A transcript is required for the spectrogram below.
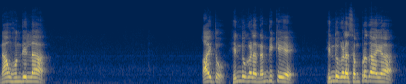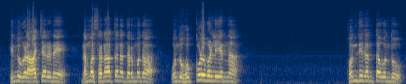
ನಾವು ಹೊಂದಿಲ್ಲ. ಆಯಿತು, ಹಿಂದೂಗಳ ನಂಬಿಕೆಯೇ? ಹಿಂದೂಗಳ ಸಂಪ್ರದಾಯ, ಹಿಂದೂಗಳ ಆಚರಣೆ, ನಮ್ಮ ಸನಾತನ ಧರ್ಮದ ಒಂದು ಹೊಕ್ಕುಳು ಬಳ್ಳಿಯನ್ನು ಹೊಂದಿದಂಥ ಒಂದು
